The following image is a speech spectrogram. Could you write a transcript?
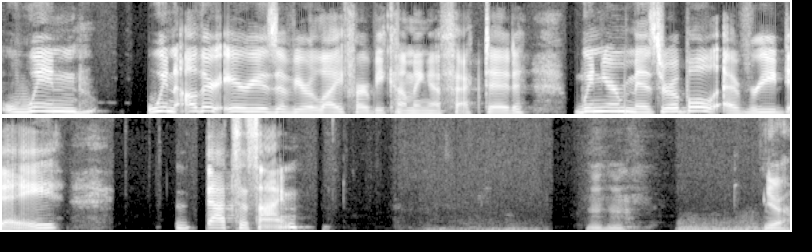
when when other areas of your life are becoming affected, when you're miserable every day, that's a sign. hmm Yeah.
